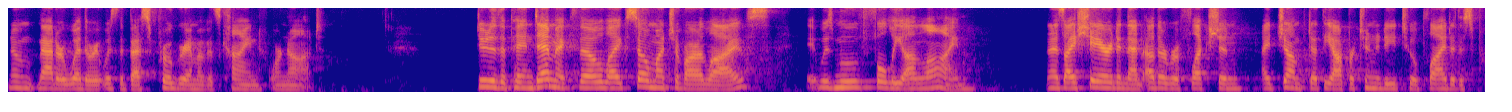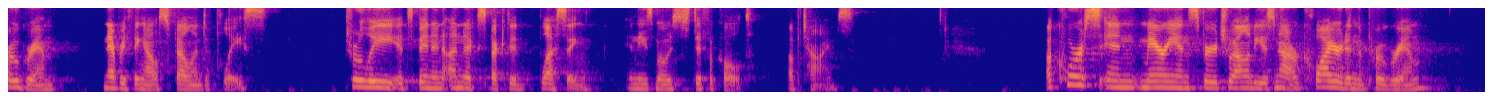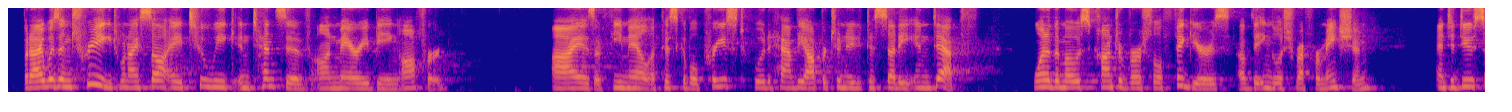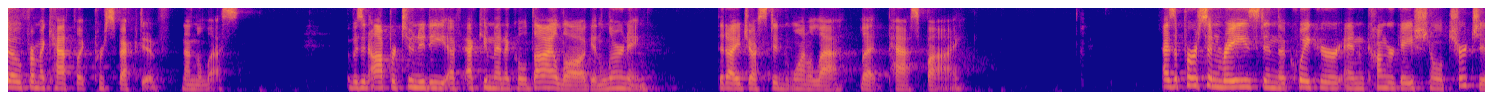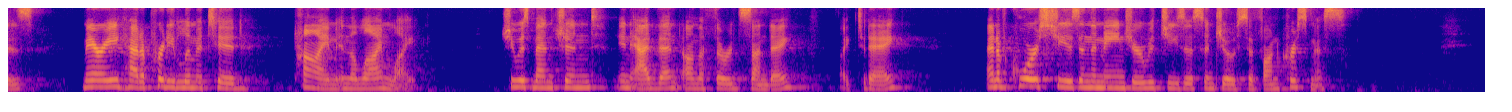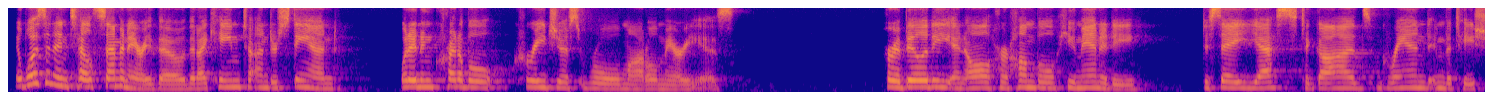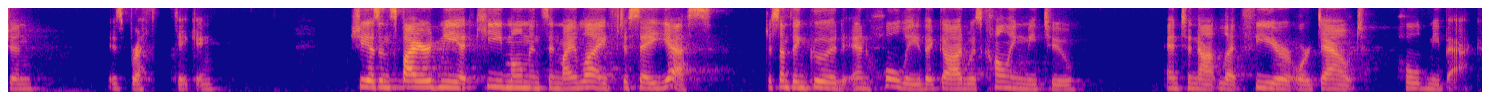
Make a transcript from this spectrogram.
no matter whether it was the best program of its kind or not. Due to the pandemic, though, like so much of our lives, it was moved fully online. And as I shared in that other reflection, I jumped at the opportunity to apply to this program, and everything else fell into place. Truly, it's been an unexpected blessing in these most difficult of times. A course in Marian spirituality is not required in the program, but I was intrigued when I saw a two week intensive on Mary being offered. I, as a female Episcopal priest, would have the opportunity to study in depth one of the most controversial figures of the English Reformation, and to do so from a Catholic perspective, nonetheless. It was an opportunity of ecumenical dialogue and learning that I just didn't want to let pass by. As a person raised in the Quaker and congregational churches, Mary had a pretty limited time in the limelight. She was mentioned in Advent on the third Sunday, like today. And of course, she is in the manger with Jesus and Joseph on Christmas. It wasn't until seminary, though, that I came to understand what an incredible, courageous role model Mary is. Her ability and all her humble humanity to say yes to God's grand invitation is breathtaking. She has inspired me at key moments in my life to say yes to something good and holy that God was calling me to, and to not let fear or doubt hold me back.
